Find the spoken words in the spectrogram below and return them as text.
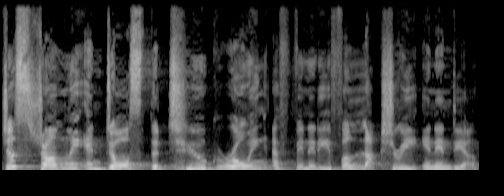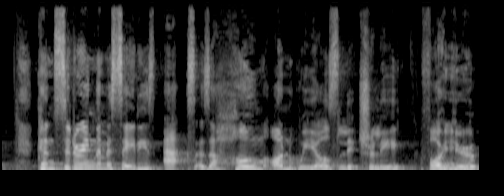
just strongly endorse the two growing affinity for luxury in India. Considering the Mercedes acts as a home on wheels, literally, for you,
